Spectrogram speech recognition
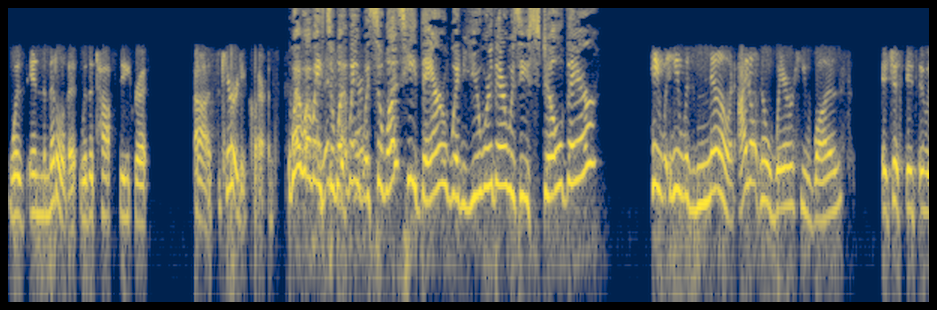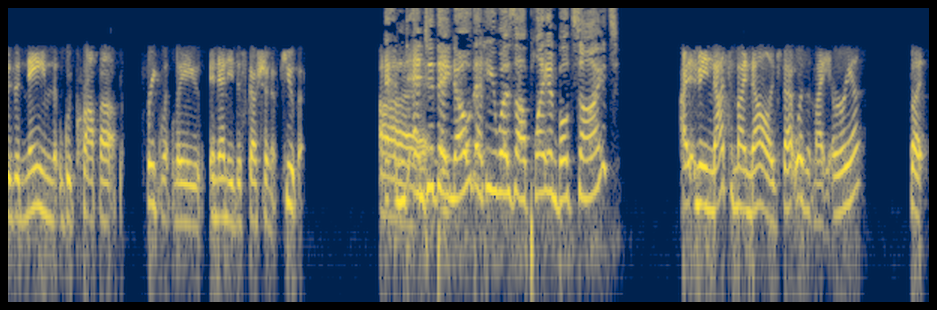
was in the middle of it with a top secret uh, security clearance. Wait, wait, wait. So wait, wait, wait. So was he there when you were there? Was he still there? He he was known. I don't know where he was it just it, it was a name that would crop up frequently in any discussion of Cuba. And, uh, and did they know that he was uh, playing both sides? I mean, not to my knowledge, that wasn't my area, but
